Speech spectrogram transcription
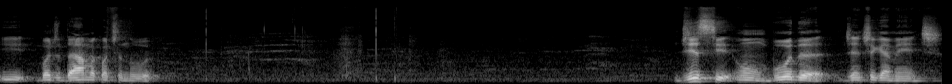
E Bodhidharma continua. Disse um Buda de antigamente:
